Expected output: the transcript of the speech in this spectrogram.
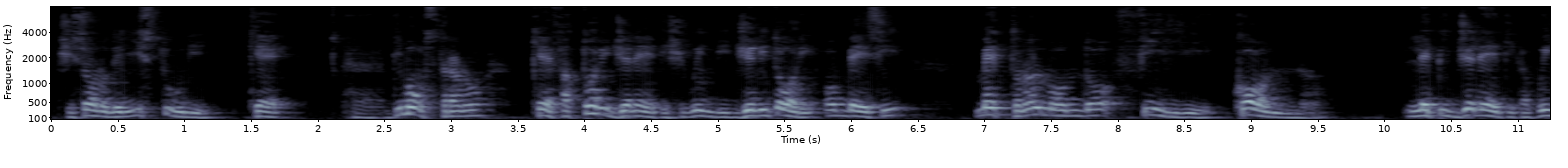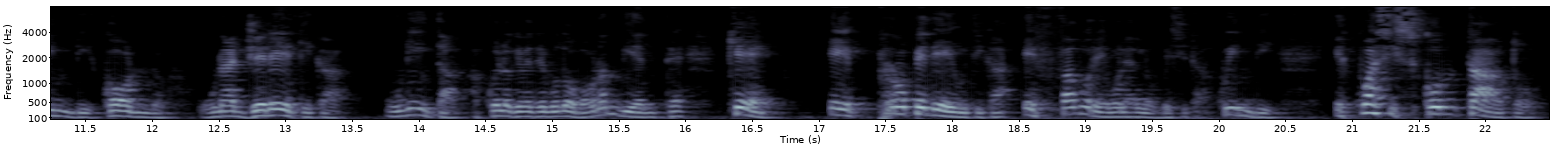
Ci sono degli studi che eh, dimostrano che fattori genetici, quindi genitori obesi, mettono al mondo figli con l'epigenetica, quindi con una genetica unita a quello che vedremo dopo, a un ambiente che è propedeutica e favorevole all'obesità. Quindi è quasi scontato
